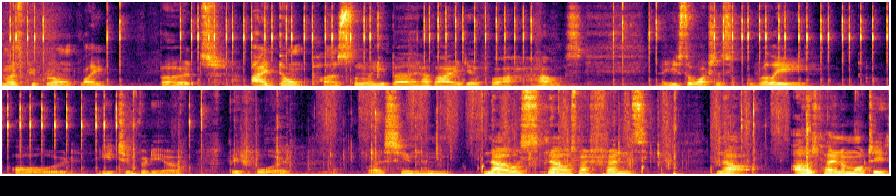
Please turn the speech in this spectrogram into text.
Most people don't like birds. I don't personally, but I have an idea for a house. I used to watch this really old YouTube video before. Where I seen him. No, it was no, it was my friend's. No, I was playing a multi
